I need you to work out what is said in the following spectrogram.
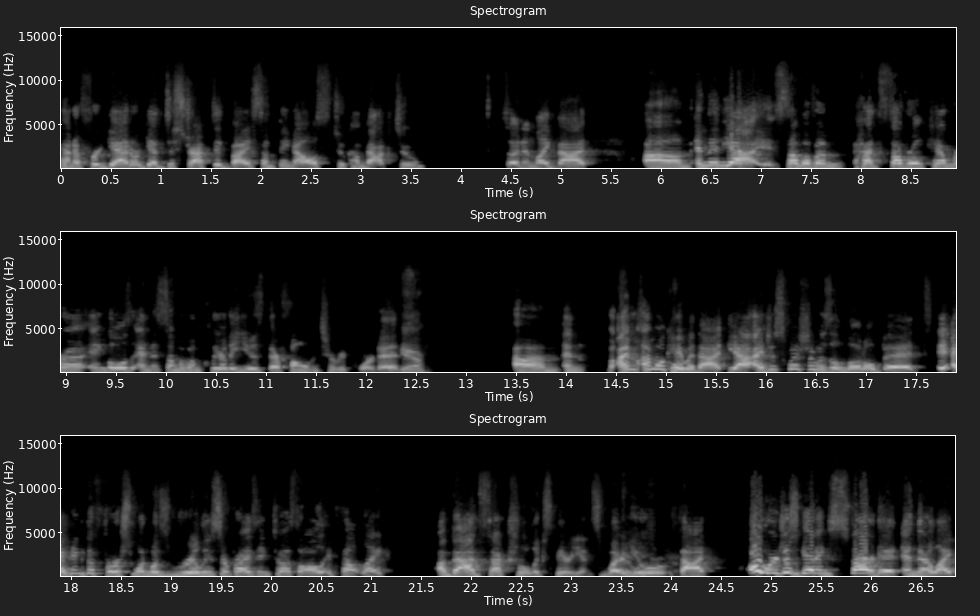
kind of forget or get distracted by something else to come back to. So i didn't like that. Um, and then yeah some of them had several camera angles and some of them clearly used their phone to record it. Yeah. um and i'm i'm okay with that. Yeah i just wish it was a little bit i think the first one was really surprising to us all. It felt like a bad sexual experience where It you was thought oh we're just getting started and they're like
